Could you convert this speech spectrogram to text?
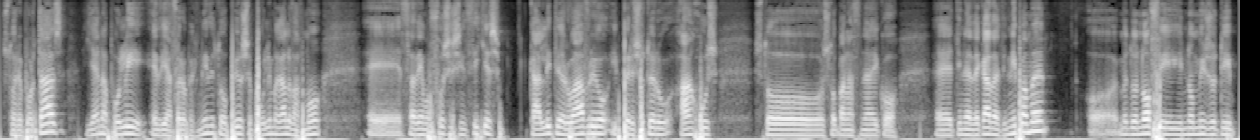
στο ρεπορτάζ για ένα πολύ ενδιαφέρον παιχνίδι το οποίο σε πολύ μεγάλο βαθμό ε, θα διαμορφώσει συνθήκες καλύτερου αύριο ή περισσότερου άγχους στο, στο Παναθηναϊκό. Ε, την ενδεκάδα την είπαμε. Με τον Όφη νομίζω ότι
